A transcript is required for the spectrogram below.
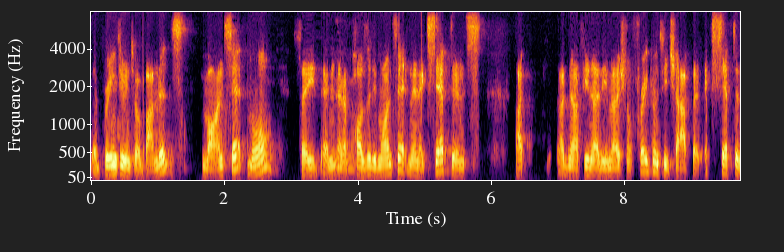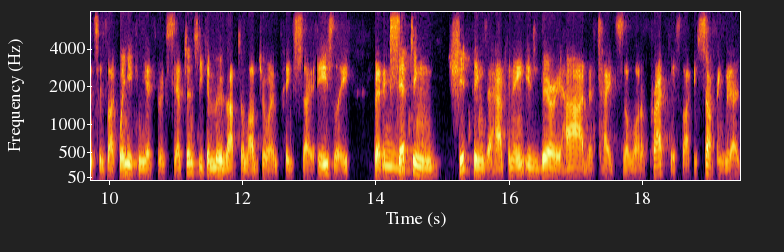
it brings you into abundance mindset more so, and, and a mm. positive mindset, and then acceptance. Like, I don't know if you know the emotional frequency chart, but acceptance is like when you can get to acceptance, you can move up to love, joy, and peace so easily. But mm. accepting shit things are happening is very hard and it takes a lot of practice. Like if something goes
